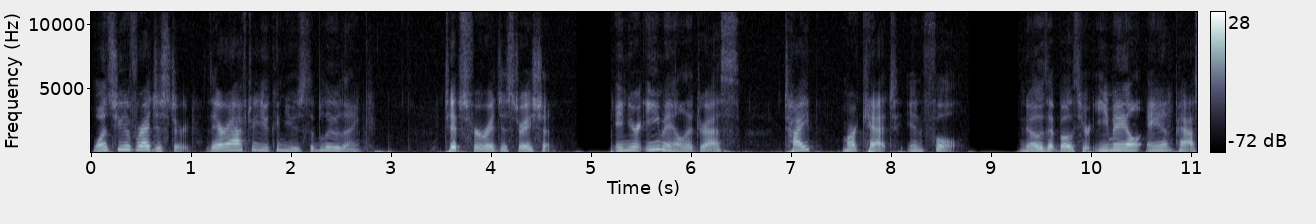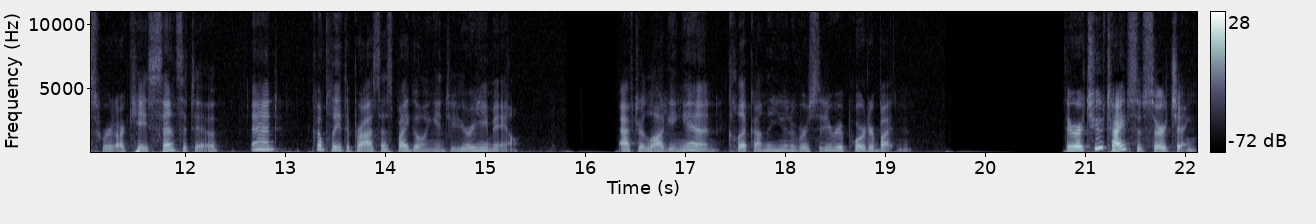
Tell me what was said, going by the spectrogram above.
Once you have registered, thereafter you can use the blue link. Tips for registration. In your email address, type Marquette in full. Know that both your email and password are case sensitive, and complete the process by going into your email. After logging in, click on the University Reporter button. There are two types of searching.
